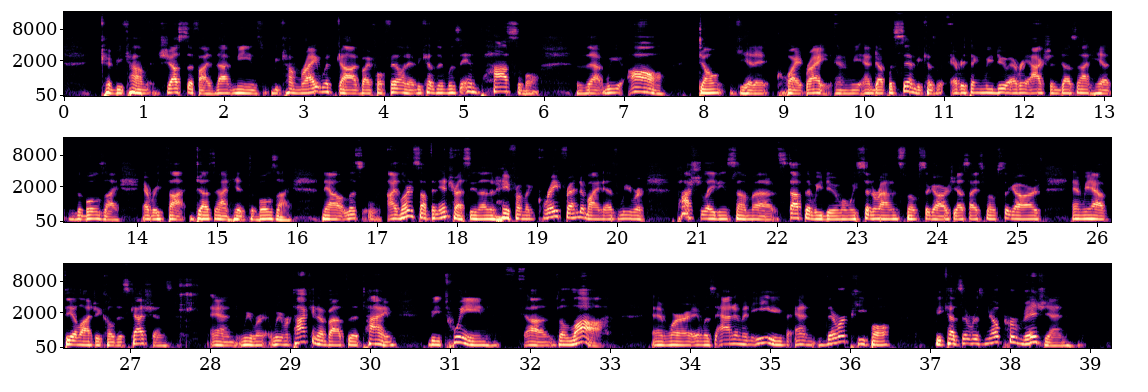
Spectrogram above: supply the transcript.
could become justified. That means become right with God by fulfilling it because it was impossible that we all don't get it quite right. And we end up with sin because everything we do, every action does not hit the bullseye. Every thought does not hit the bullseye. Now, let's, I learned something interesting the other day from a great friend of mine as we were postulating some uh, stuff that we do when we sit around and smoke cigars. Yes, I smoke cigars and we have theological discussions. And we were, we were talking about the time between uh, the law and where it was Adam and Eve, and there were people because there was no provision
